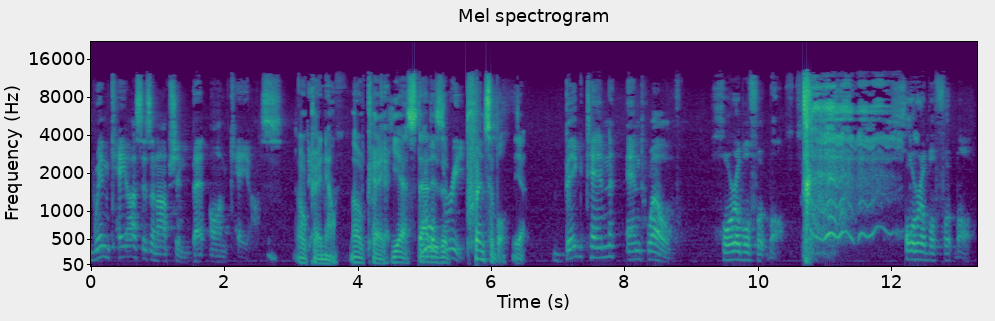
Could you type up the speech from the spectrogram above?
when chaos is an option, bet on chaos. Okay, now. Okay, Okay. yes, that Rule is a three. principle. Yeah. Big Ten and twelve, horrible football. Horrible football.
